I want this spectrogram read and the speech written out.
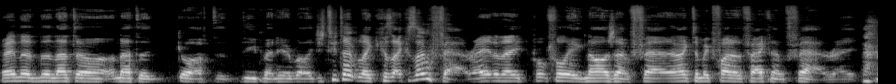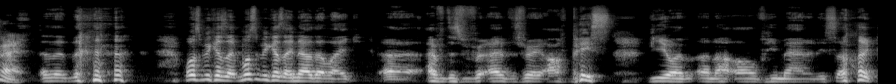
right? And then, then not to not to go off the deep end here, but like just two types, like because because I'm fat, right? And I fully acknowledge I'm fat. And I like to make fun of the fact that I'm fat, right? Right. And then mostly because I mostly because I know that like uh, I have this I have this very off base view on, on all of humanity. So like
